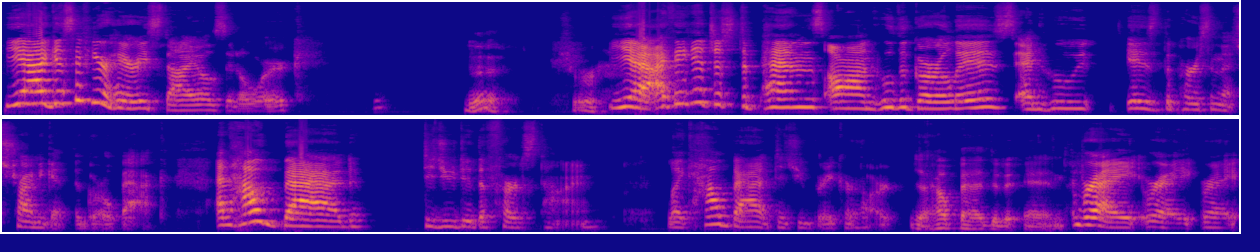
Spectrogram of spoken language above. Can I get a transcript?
yeah, I guess if you're Harry Styles, it'll work. Yeah, sure. Yeah, I think it just depends on who the girl is and who is the person that's trying to get the girl back. And how bad did you do the first time? Like, how bad did you break her heart? Yeah, how bad did it end? Right, right, right.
